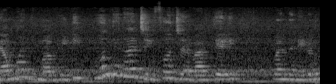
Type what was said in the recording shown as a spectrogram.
ನಮ್ಮ ನಿಮ್ಮ ಭೇಟಿ ಮುಂದಿನ ಜಿ ಫೋರ್ ವಂದನೆಗಳು.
